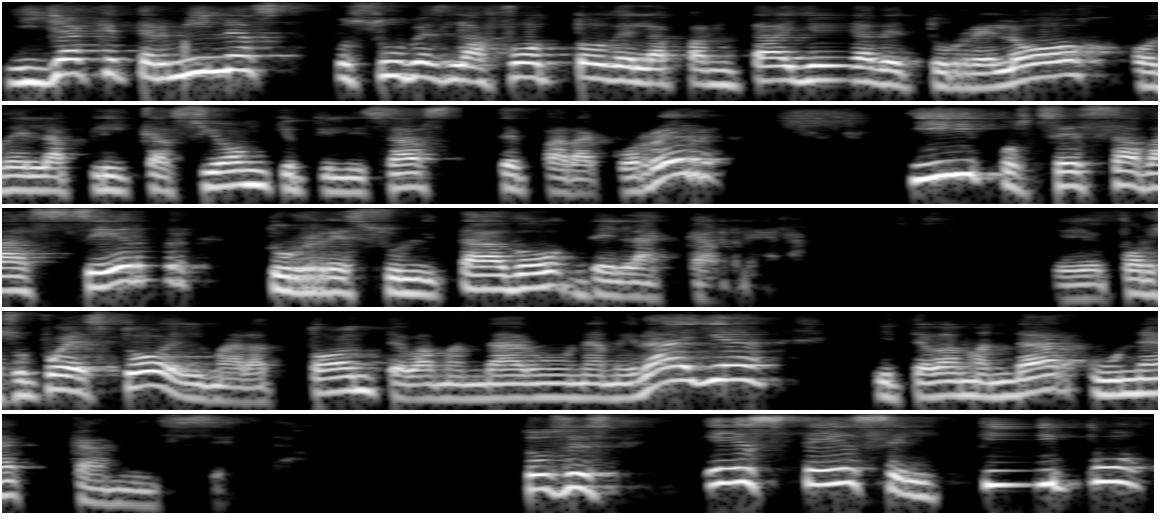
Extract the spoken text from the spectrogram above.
y ya que terminas, pues subes la foto de la pantalla de tu reloj o de la aplicación que utilizaste para correr y pues esa va a ser tu resultado de la carrera. Eh, por supuesto, el maratón te va a mandar una medalla y te va a mandar una camiseta. Entonces, este es el tipo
